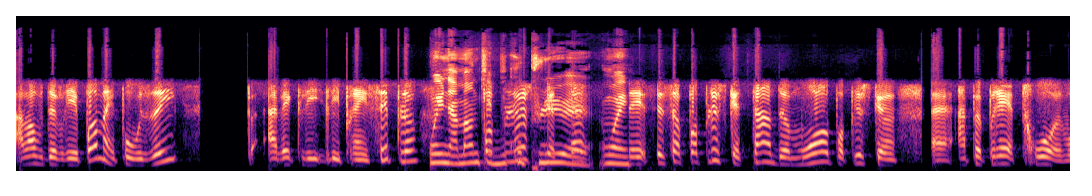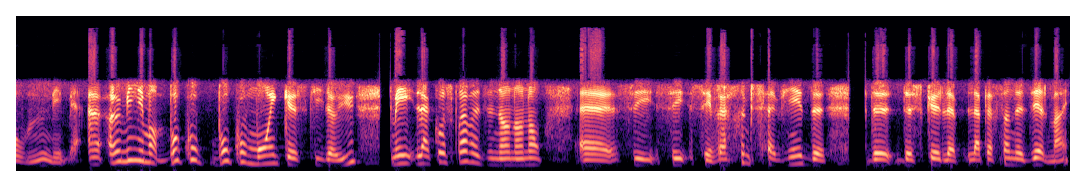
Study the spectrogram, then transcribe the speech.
Alors, vous ne devriez pas m'imposer avec les, les principes. Là, oui, une amende qui est beaucoup plus. Euh, c'est ça, pas plus que tant de mois, pas plus que euh, à peu près trois, mais, un, minimum, beaucoup, beaucoup moins que ce qu'il a eu. Mais la Cour suprême a dit non, non, non. Euh, c'est, c'est, c'est vraiment, ça vient de, de, de ce que la, personne a dit elle-même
